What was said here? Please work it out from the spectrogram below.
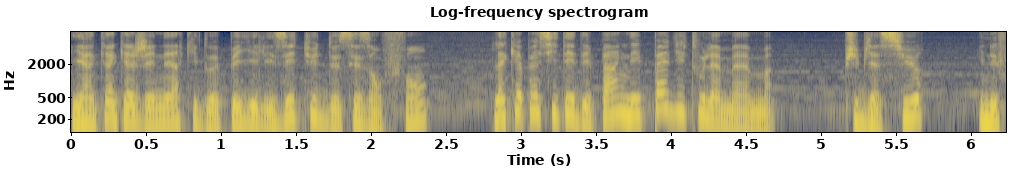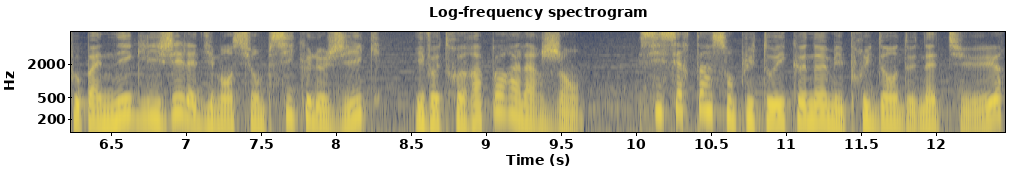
et un quinquagénaire qui doit payer les études de ses enfants, la capacité d'épargne n'est pas du tout la même. Puis bien sûr, il ne faut pas négliger la dimension psychologique et votre rapport à l'argent. Si certains sont plutôt économes et prudents de nature,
